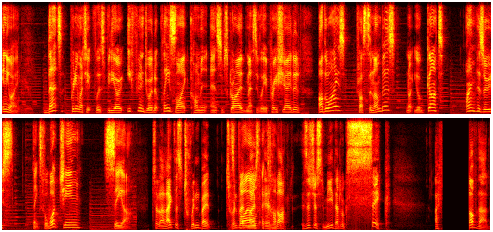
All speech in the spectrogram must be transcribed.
Anyway, that's pretty much it for this video. If you enjoyed it, please like, comment, and subscribe, massively appreciated. Otherwise, trust the numbers, not your gut. I'm Heyzeus. Thanks for watching. See ya. Chill, I like this twin blade twin blade knife a a lot. Is this just me? That looks sick. I f- love that.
